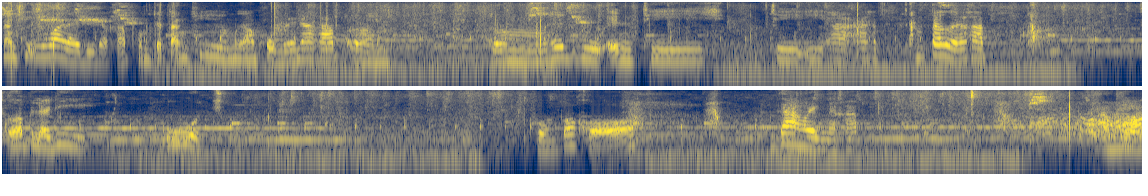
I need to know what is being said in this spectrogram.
ตั้งชื่อว่าอะไรดีนะครับ ผมจะตั้งชื่อเมืองผมเลยนะครับ เอ่ม เอ่ม H U N T T E R ฮันเตอร์นะครับถือว่าเป็นอะไรที่กูดผมก็ขอสร้างอะไรนะครับทำเลย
